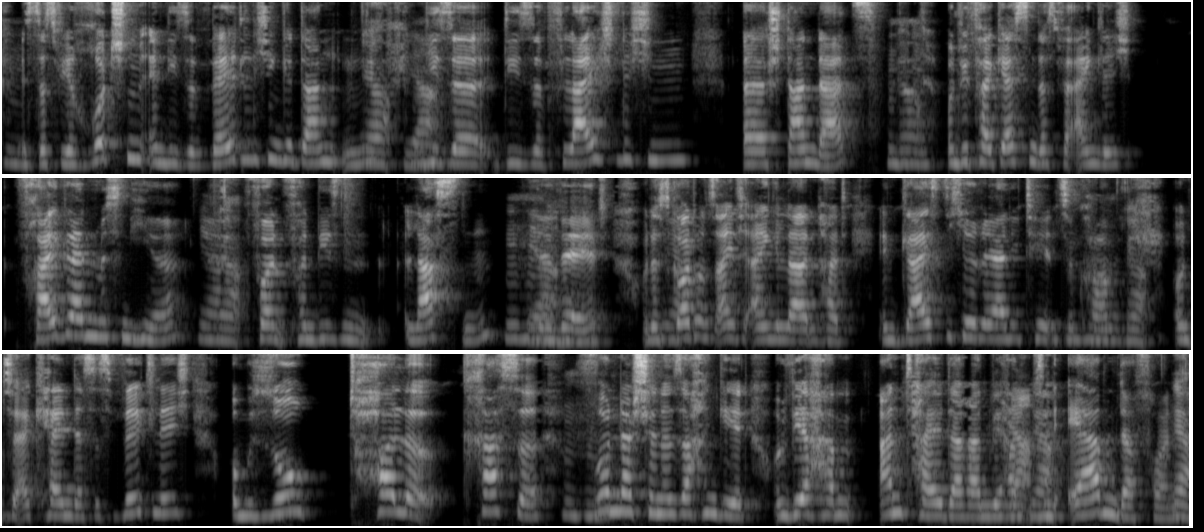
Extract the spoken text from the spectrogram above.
mhm. ist, dass wir rutschen in diese weltlichen Gedanken, ja. Ja. diese, diese fleischlichen äh, Standards. Ja. Und wir vergessen, dass wir eigentlich frei werden müssen hier ja. von, von diesen Lasten mhm. der ja. Welt und dass ja. Gott uns eigentlich eingeladen hat, in geistliche Realitäten zu mhm. kommen mhm. und zu erkennen, dass es wirklich um so tolle, krasse, mhm. wunderschöne Sachen geht und wir haben Anteil daran, wir haben, ja. sind Erben davon ja.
